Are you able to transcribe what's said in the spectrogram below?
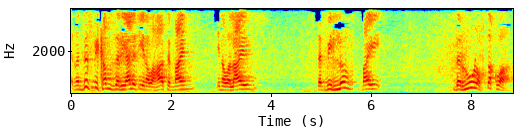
And when this becomes the reality in our hearts and minds, in our lives, that we live by the rule of taqwa,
